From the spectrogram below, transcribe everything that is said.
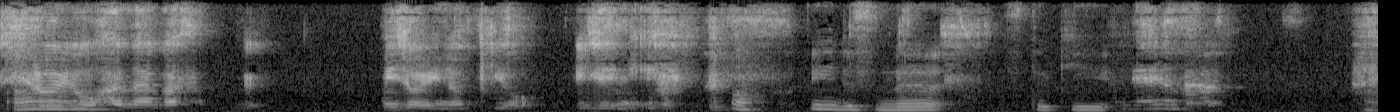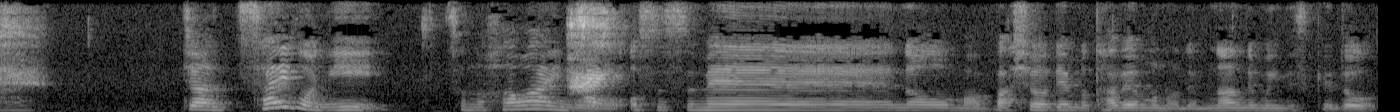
白いお花が咲く緑の木を家に。あいいですね。素敵。ね。はい。じゃあ最後にそのハワイのはい。おすすめの、まあ、場所でも食べ物でも何でもいいんですけど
